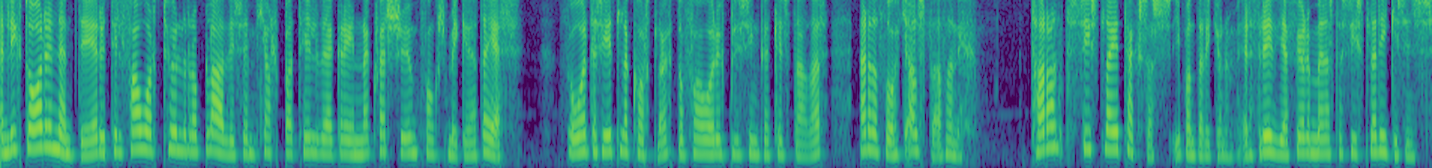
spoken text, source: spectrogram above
En líkt og orðin nefndi eru til fáar tölur á blaði sem hjálpa til við að greina hversu umfangsmikið þetta er. Þó að sé illa kortlagt og fáar upplýsingar til staðar er það þó ekki allstað þannig. Tarrant sísla í Texas í bandaríkjunum er þriðja fjölumennasta sísla ríkisins.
